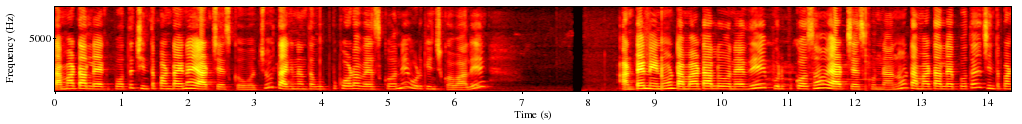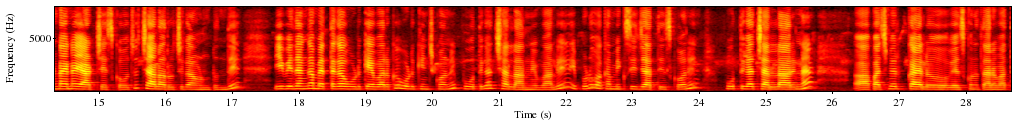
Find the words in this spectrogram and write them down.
టమాటాలు లేకపోతే చింతపండు అయినా యాడ్ చేసుకోవచ్చు. తగినంత ఉప్పు కూడా వేసుకొని ఉడికించుకోవాలి. అంటే నేను టమాటాలు అనేది పులుపు కోసం యాడ్ చేసుకున్నాను. టమాటాలు లేకపోతే చింతపండు అయినా యాడ్ చేసుకోవచ్చు. చాలా రుచిగా ఉంటుంది. ఈ విధంగా మెత్తగా ఉడికే వరకు ఉడికించుకొని పూర్తిగా చల్లారనివ్వాలి. ఇప్పుడు ఒక మిక్సీ జార్ తీసుకొని పూర్తిగా చల్లారిన పచ్చిమిరపకాయలు వేసుకున్న తర్వాత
